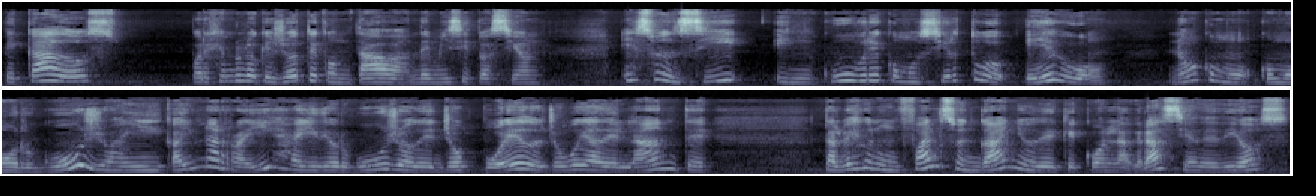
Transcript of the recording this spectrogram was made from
pecados, por ejemplo lo que yo te contaba de mi situación. Eso en sí encubre como cierto ego, ¿no? Como, como orgullo ahí, hay una raíz ahí de orgullo, de yo puedo, yo voy adelante, tal vez con un falso engaño de que con la gracia de Dios.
